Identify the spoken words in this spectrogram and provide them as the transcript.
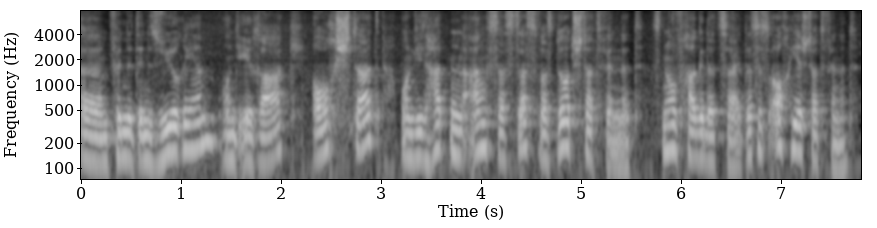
äh, findet in Syrien und Irak auch statt. Und wir hatten Angst, dass das, was dort stattfindet, ist nur Frage der Zeit, dass es auch hier stattfindet.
